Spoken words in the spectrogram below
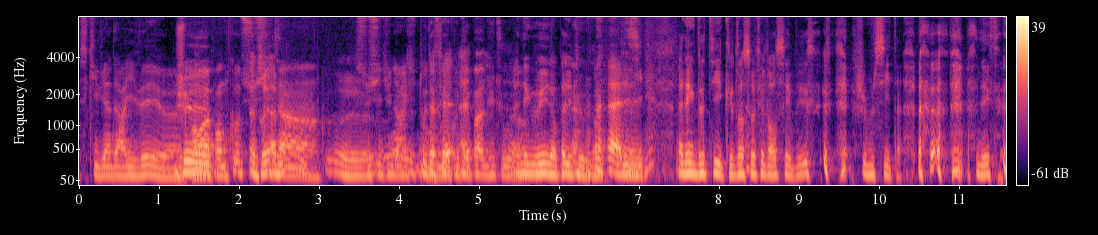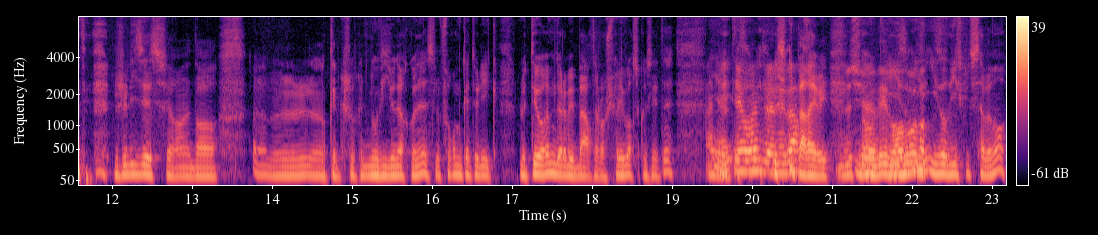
ce qui vient d'arriver euh, pendant la Pentecôte suscite, un, euh, suscite une réaction. Tout à fait. N'écoutez pas du tout. Oui, non, pas du tout. Allez-y. Anecdotique, dont ça me fait penser, je me cite. je lisais sur un, dans quelque chose que nos visionneurs connaissent, le Forum catholique, le théorème de l'abbé Barthes. Alors je suis allé voir ce que c'était. Ah, il y a un théorème de l'abbé Barthes Il paraît, oui. Monsieur l'abbé, ils, ils, en discutent savamment,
